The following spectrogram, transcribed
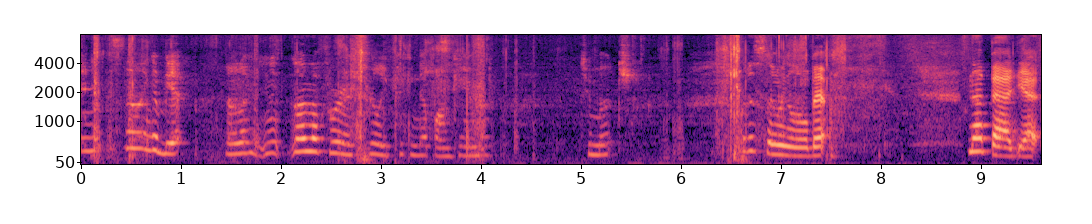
It's snowing a bit. Not, enough- not where it's really picking up on camera too much. But it's snowing a little bit. Not bad yet.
